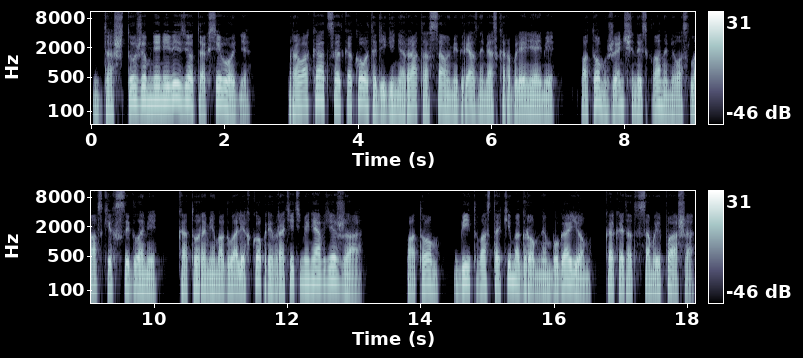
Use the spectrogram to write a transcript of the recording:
Да что же мне не везет так сегодня? Провокация от какого-то дегенерата с самыми грязными оскорблениями, потом женщина из клана Милославских с иглами, которыми могла легко превратить меня в ежа. Потом битва с таким огромным бугаем, как этот самый Паша.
